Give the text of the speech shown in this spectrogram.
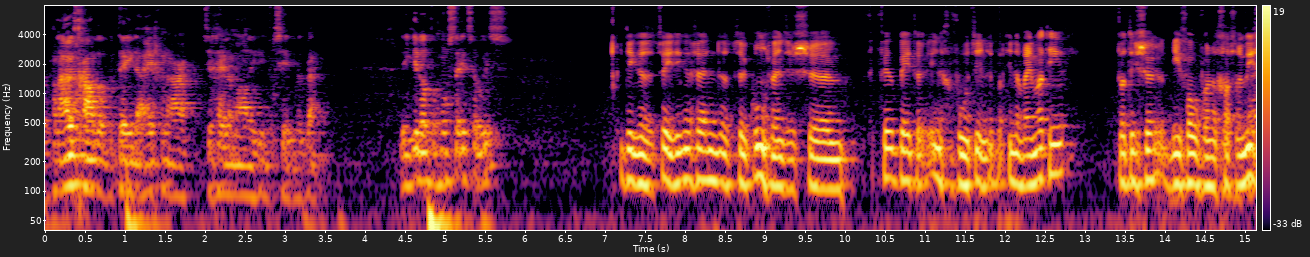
ervan uitgaan dat meteen de eigenaar zich helemaal niet interesseert met wijn. Denk je dat dat nog steeds zo is? Ik denk dat er twee dingen zijn. Dat de consument is uh, veel beter ingevoerd in de, in de wijnmaterie. Dat is het niveau van de gastronomie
